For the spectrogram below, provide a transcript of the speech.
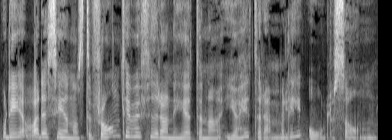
Och det var det senaste från TV4 Nyheterna. Jag heter Emily Olsson.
